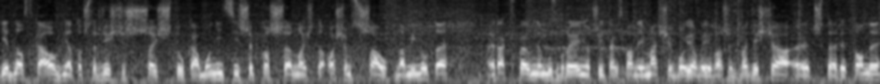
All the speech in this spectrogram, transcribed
Jednostka ognia to 46 sztuk amunicji, szybkostrzelność to 8 strzałów na minutę. RAK w pełnym uzbrojeniu, czyli tzw. masie bojowej waży 24 tony.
